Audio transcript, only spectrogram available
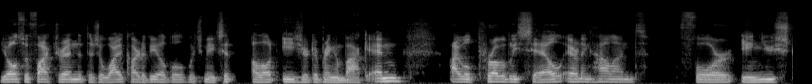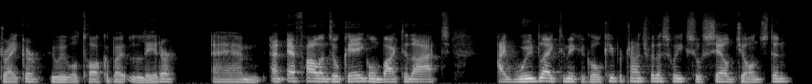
you also factor in that there's a wild card available, which makes it a lot easier to bring him back in. I will probably sell Erling Haaland for a new striker who we will talk about later. Um, and if Haaland's okay, going back to that, I would like to make a goalkeeper transfer this week. So sell Johnstone,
